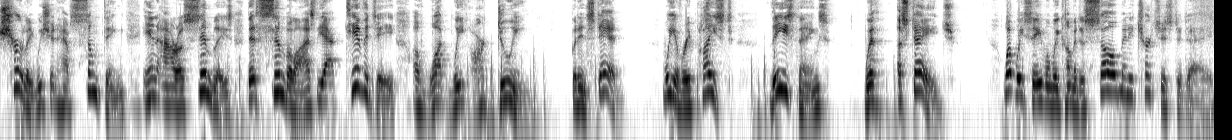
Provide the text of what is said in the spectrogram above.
surely we should have something in our assemblies that symbolize the activity of what we are doing. But instead, we have replaced these things with a stage. What we see when we come into so many churches today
